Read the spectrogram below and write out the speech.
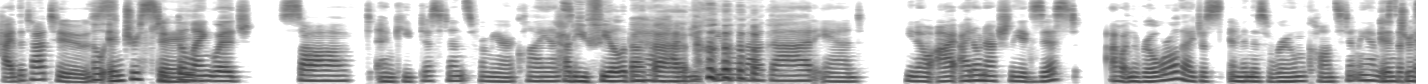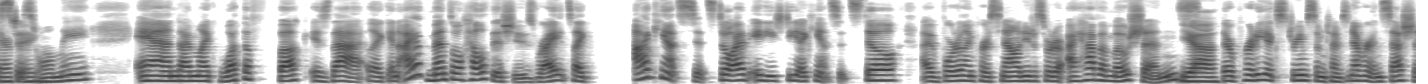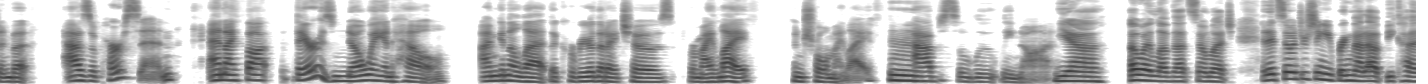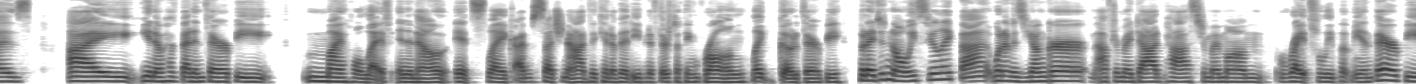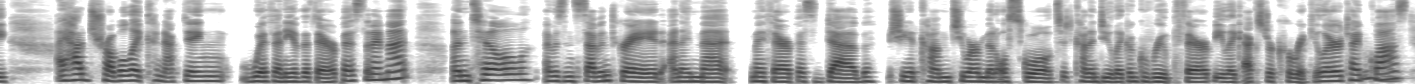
hide the tattoos, Oh, interesting. keep the language soft, and keep distance from your clients. How do you feel about yeah, that? How do you feel about that? And you know, I I don't actually exist out in the real world. I just am in this room constantly. I'm just a therapist only. And I'm like, what the fuck is that? Like, and I have mental health issues, right? It's like I can't sit still. I have ADHD. I can't sit still. I have borderline personality disorder. I have emotions. Yeah. They're pretty extreme sometimes, never in session, but as a person. And I thought, there is no way in hell I'm going to let the career that I chose for my life control my life. Mm. Absolutely not. Yeah. Oh, I love that so much. And it's so interesting you bring that up because I, you know, have been in therapy my whole life in and out. It's like I'm such an advocate of it, even if there's nothing wrong, like go to therapy. But I didn't always feel like that when I was younger. After my dad passed and my mom rightfully put me in therapy, I had trouble like connecting with any of the therapists that I met until I was in seventh grade and I met my therapist, Deb. She had come to our middle school to kind of do like a group therapy, like extracurricular type Mm. class.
